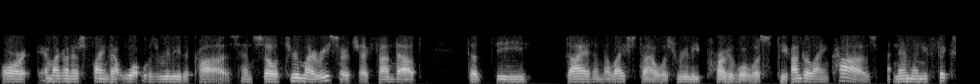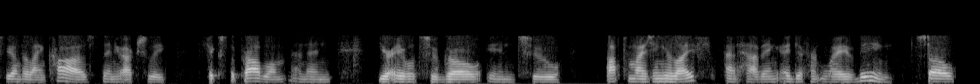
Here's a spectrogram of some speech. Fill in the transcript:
or am I going to find out what was really the cause? And so through my research, I found out that the diet and the lifestyle was really part of what was the underlying cause. And then when you fix the underlying cause, then you actually fix the problem, and then you're able to go into optimizing your life and having a different way of being. So,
